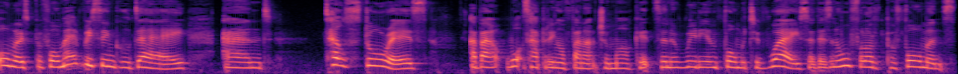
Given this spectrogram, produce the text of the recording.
almost perform every single day and tell stories about what's happening on financial markets in a really informative way. So there's an awful lot of performance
